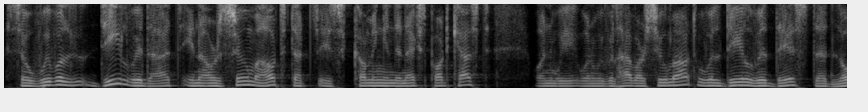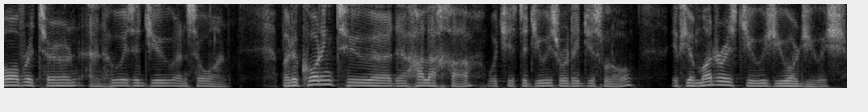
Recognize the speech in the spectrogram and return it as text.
So we will deal with that in our Zoom out that is coming in the next podcast. When we when we will have our Zoom out, we will deal with this, the law of return, and who is a Jew, and so on. But according to uh, the halacha, which is the Jewish religious law, if your mother is Jewish, you are Jewish.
